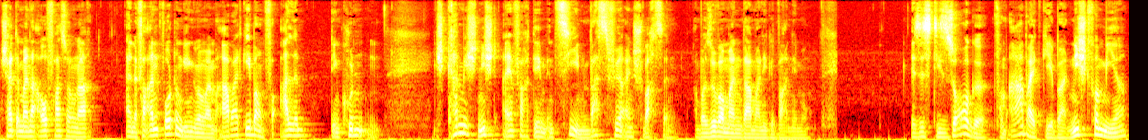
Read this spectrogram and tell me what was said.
Ich hatte meiner Auffassung nach eine Verantwortung gegenüber meinem Arbeitgeber und vor allem den Kunden. Ich kann mich nicht einfach dem entziehen. Was für ein Schwachsinn. Aber so war meine damalige Wahrnehmung. Es ist die Sorge vom Arbeitgeber, nicht von mir,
